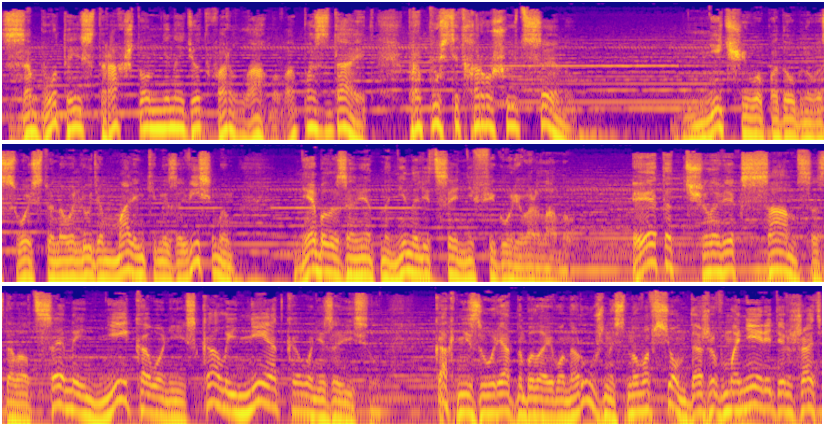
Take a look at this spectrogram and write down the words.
забота и страх, что он не найдет Варламова, опоздает, пропустит хорошую цену. Ничего подобного, свойственного людям маленьким и зависимым, не было заметно ни на лице, ни в фигуре Варламова. Этот человек сам создавал цены, никого не искал и ни от кого не зависел. Как незаурядна была его наружность, но во всем, даже в манере держать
